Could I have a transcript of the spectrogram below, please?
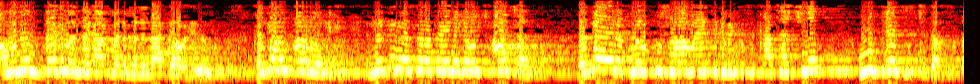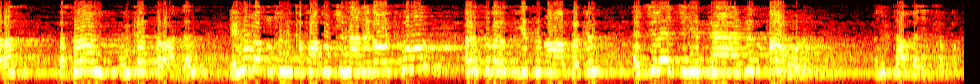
አሁንም ደግመን ደጋግመን የምንናገረው ይሄንን ነው። ከዚህ አንጻር ነው እንግዲህ እነዚህን መሰረታዊ ነገሮች አውቀን በዚህ አይነት መልኩ ሰላማዊ ትግል እንቅስቃሴያችንን ውጤት እስኪደርስ ድረስ በሰላም እንቀጥላለን። የሚመጡትን እንቅፋቶችና አደጋዎች ሁሉ እርስ በርስ እየተጠባበቅን እጅ ለእጅ እየተያያዝን አሁን ልታመን ይገባል።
